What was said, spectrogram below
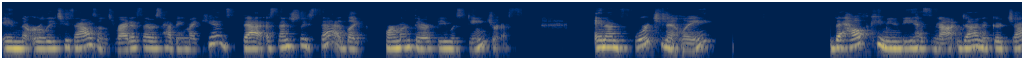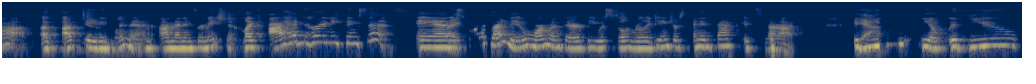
in the early 2000s, right as I was having my kids, that essentially said like hormone therapy was dangerous. And unfortunately, the health community has not done a good job of updating women on that information. Like I hadn't heard anything since. And as far as I knew, hormone therapy was still really dangerous. And in fact, it's not. If Yeah. you, you know, if you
